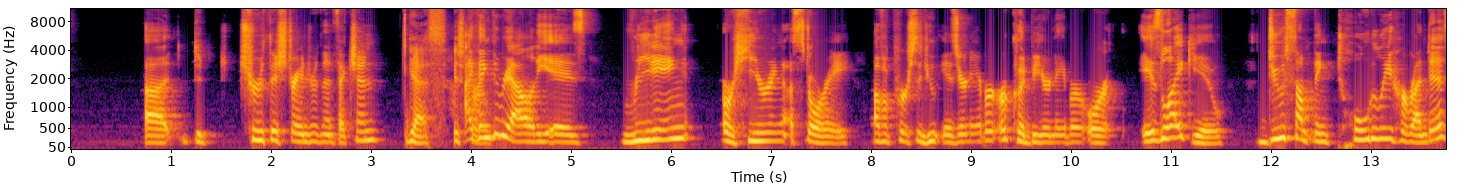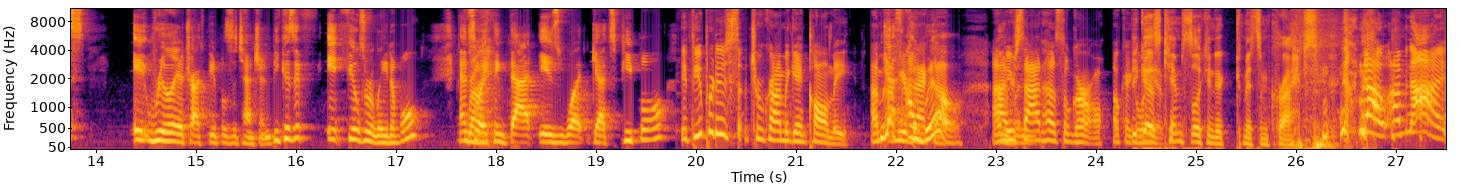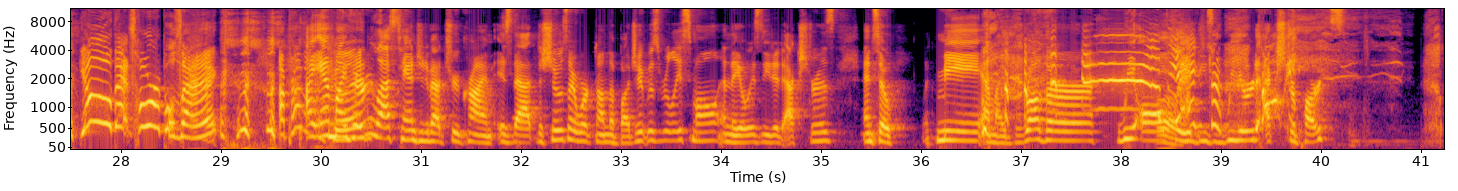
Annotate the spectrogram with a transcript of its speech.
uh, the truth is stranger than fiction. Yes, I think the reality is reading or hearing a story of a person who is your neighbor or could be your neighbor or is like you do something totally horrendous. It really attracts people's attention because it it feels relatable, and so I think that is what gets people. If you produce true crime again, call me. I'm, I'm Yes, your I will. I'm I your will. side hustle girl. Okay, Because. Kim's looking to commit some crimes. no, I'm not. Yo, that's horrible, Zach. I probably I am. My very last tangent about true crime is that the shows I worked on, the budget was really small, and they always needed extras, and so like me and my brother, we all Oh. played these weird extra parts.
